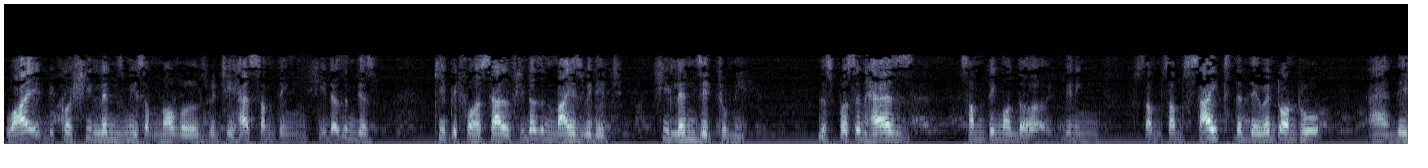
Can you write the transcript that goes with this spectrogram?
Why? Because she lends me some novels. When she has something, she doesn't just keep it for herself. She doesn't mice with it. She lends it to me. This person has something on the, meaning some, some site that they went on to and they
